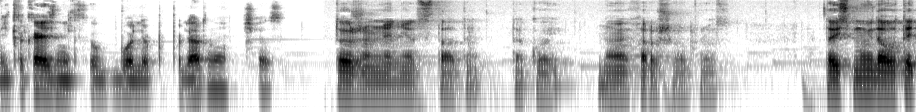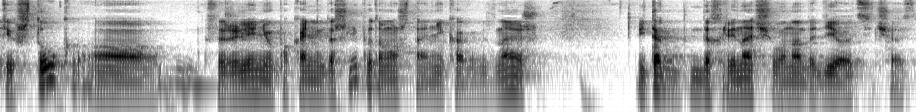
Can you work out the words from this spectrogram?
И какая из них более популярная сейчас? Тоже у меня нет статы такой. Но хороший вопрос. То есть мы до вот этих штук, э, к сожалению, пока не дошли, потому что они, как бы, знаешь, и так до хрена чего надо делать сейчас.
